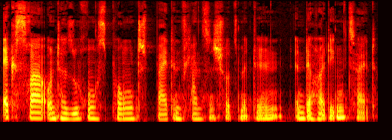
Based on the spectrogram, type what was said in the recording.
extra Untersuchungspunkt bei den Pflanzenschutzmitteln in der heutigen Zeit.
